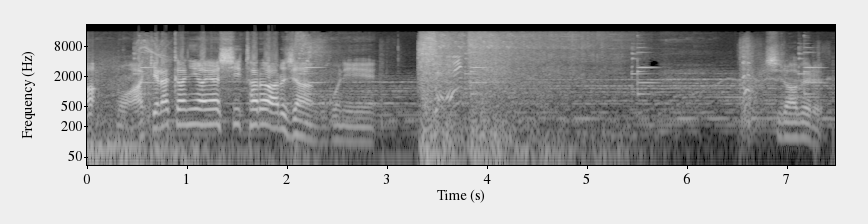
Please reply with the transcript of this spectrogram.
あもう明らかに怪しい樽あるじゃんここに。調べる。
